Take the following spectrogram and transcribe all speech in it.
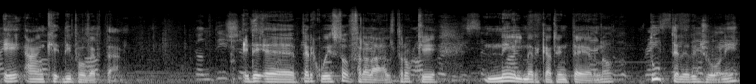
e anche anche di povertà. Ed è eh, per questo, fra l'altro, che nel mercato interno tutte le regioni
